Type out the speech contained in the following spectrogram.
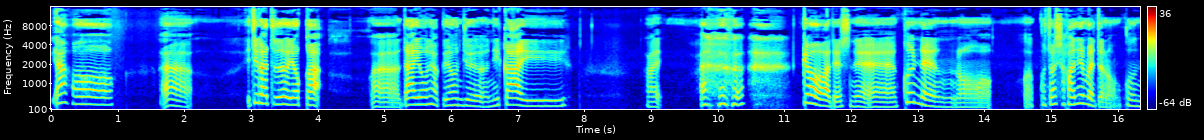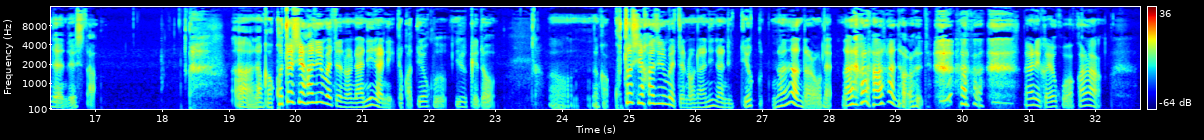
やっほー。あ1月4日、あ第442回。はい。今日はですね、訓練の、今年初めての訓練でした。あなんか今年初めての何々とかってよく言うけど、うん、なんか今年初めての何々ってよく、何なんだろうね。何なんだろうねって。何かよくわからん。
